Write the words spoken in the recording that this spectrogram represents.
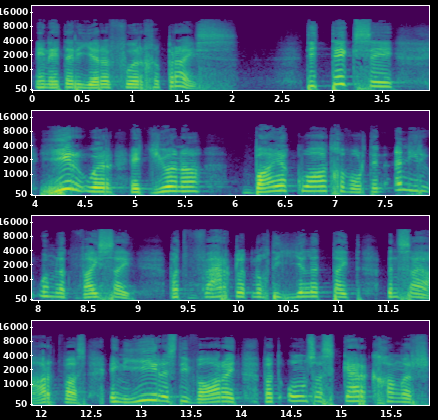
en het hy die Here voorgeprys. Die teks sê hieroor het Jona baie kwaad geword en in hierdie oomblik wys hy wat werklik nog die hele tyd in sy hart was en hier is die waarheid wat ons as kerkgangers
